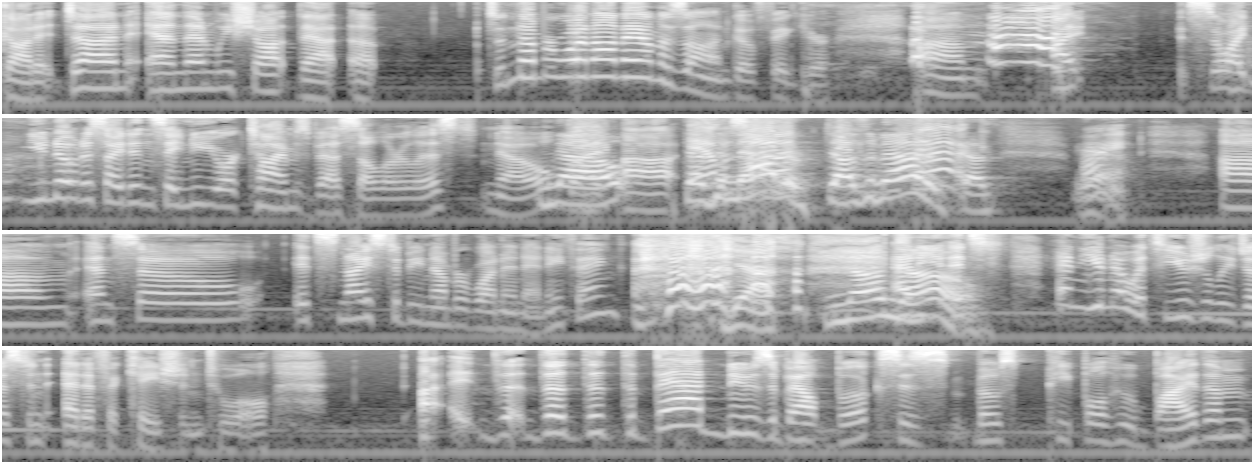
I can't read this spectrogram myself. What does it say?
got it done, and then we shot that up to number one on Amazon. Go figure. Um, I, so I, you notice I didn't say New York Times bestseller list. No, No, but, uh, doesn't Amazon matter. Doesn't matter. Does- yeah. Right. Um, and so it's nice to be number one in anything. Yes. No, and no. it's and you know it's usually just an edification tool. I, the, the the the bad news about books is most people who buy them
